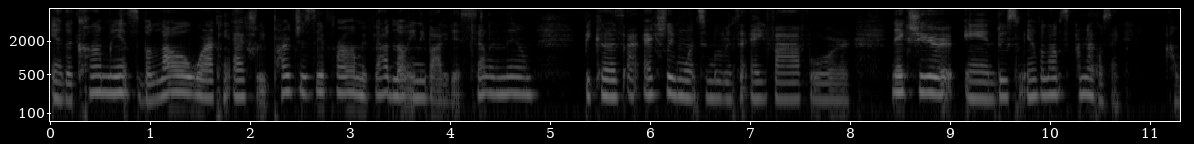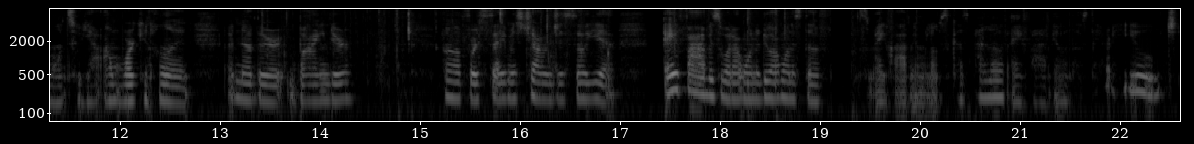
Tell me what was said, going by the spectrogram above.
in the comments below where I can actually purchase it from. If y'all know anybody that's selling them, because I actually want to move into A5 for next year and do some envelopes. I'm not to say I want to, y'all. I'm working on another binder uh, for savings challenges. So, yeah, A5 is what I want to do. I want to stuff some A5 envelopes because I love A5 envelopes. They're huge.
